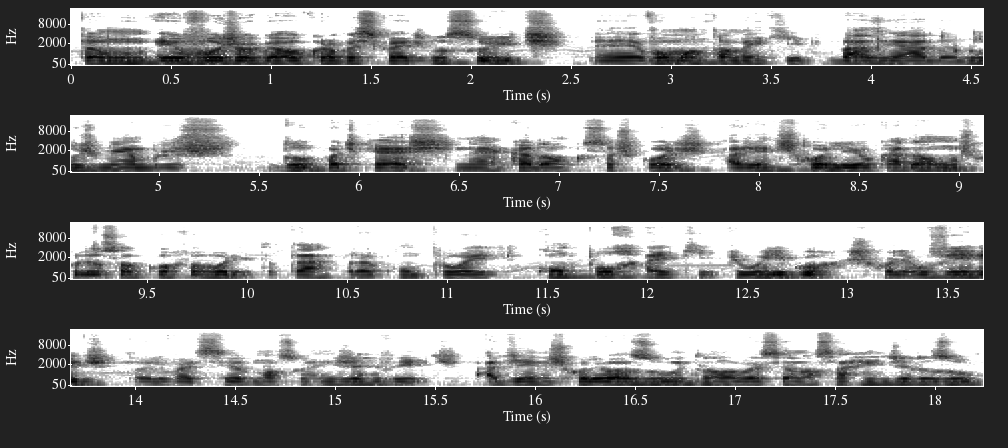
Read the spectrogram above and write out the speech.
Então eu vou jogar o Chroma Squad no Switch, é, vou montar uma equipe baseada nos membros do podcast, né? Cada um com suas cores. A gente escolheu, cada um escolheu sua cor favorita, tá? Para compor, a equipe. O Igor escolheu o verde, então ele vai ser o nosso Ranger verde. A Jenny escolheu o azul, então ela vai ser a nossa Ranger azul.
